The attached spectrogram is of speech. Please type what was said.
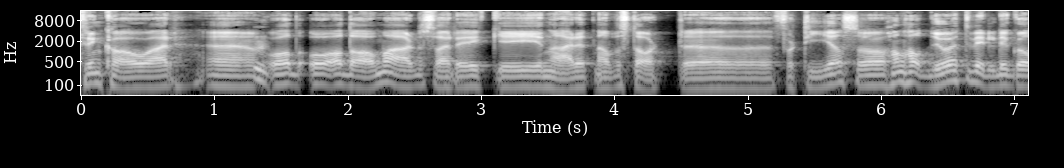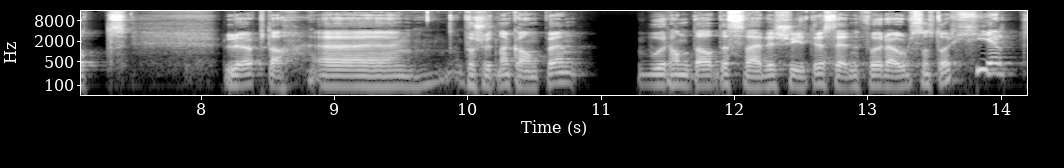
Trincao er. Eh, mm. og, og, Adama er dessverre ikke i nærheten av å starte uh, for tida, så han hadde jo et veldig godt løp da, på slutten av kampen. Hvor han da dessverre skyter istedenfor Raúl, som står helt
